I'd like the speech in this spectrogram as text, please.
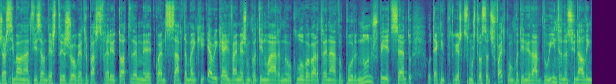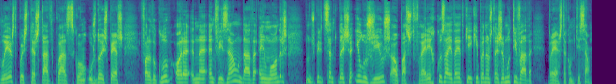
Jorge Simão na antevisão deste jogo entre o Pasto de Ferreira e o Tottenham, eh, quando se sabe também que Harry Kane vai mesmo continuar no clube, agora treinado por Nuno Espírito Santo, o técnico português que se mostrou satisfeito com a continuidade do internacional inglês, depois de ter estado quase com os dois pés fora do clube. Ora, na antevisão dada em Londres, Nuno Espírito Santo deixa elogios ao Pasto de Ferreira e recusa a ideia de que a equipa não esteja motivada para esta competição.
